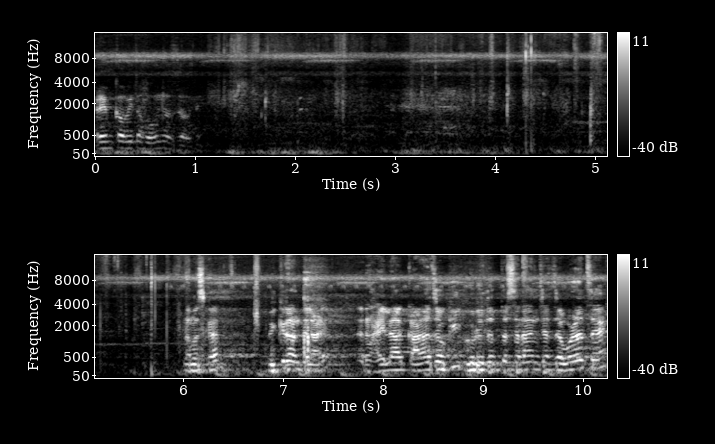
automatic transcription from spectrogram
प्रेम कविता होऊनच जाऊ दे. नमस्कार. विक्रांत लाळे. राहायला काळा चौकी. गुरुदत्त सरांच्या जवळच आहे.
